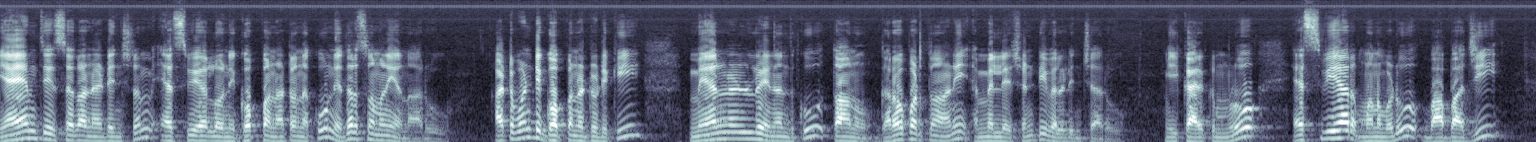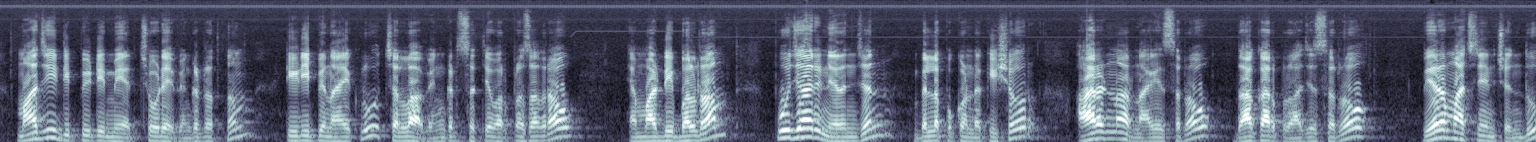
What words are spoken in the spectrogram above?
న్యాయం చేసేలా నటించడం ఎస్వీఆర్లోని గొప్ప నటనకు నిదర్శనమని అన్నారు. అటువంటి గొప్ప నటుడికి మేనల్లుడైనందుకు తాను గర్వపడుతున్నానని ఎమ్మెల్యే చంటి వెల్లడించారు. ఈ కార్యక్రమంలో ఎస్వీఆర్ మనవడు బాబాజీ మాజీ deputy mayor Chode Venkataratnam TDP నాయకులు చల్లా వెంకట సత్యవరప్రసాదరావు ఎంఆర్డి బలరాం పూజారి నిరంజన్ బెల్లపకొండ కిషోర్ ఆర్ఎన్ఆర్ నాగేశ్వరరావు దాకార్పు రాజేశ్వరరావు వీరమాచినేని చందు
